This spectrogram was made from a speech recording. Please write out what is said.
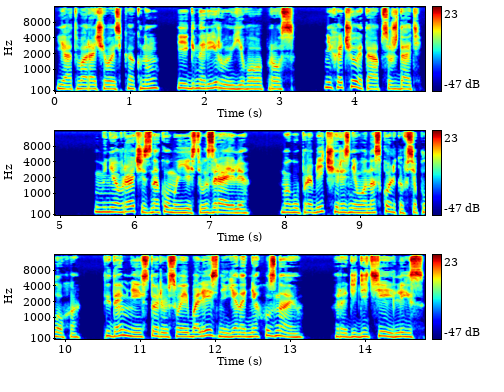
Я отворачиваюсь к окну и игнорирую его вопрос. Не хочу это обсуждать. У меня врач и знакомый есть в Израиле. Могу пробить через него, насколько все плохо. Ты дай мне историю своей болезни, я на днях узнаю. Ради детей, Лиз,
